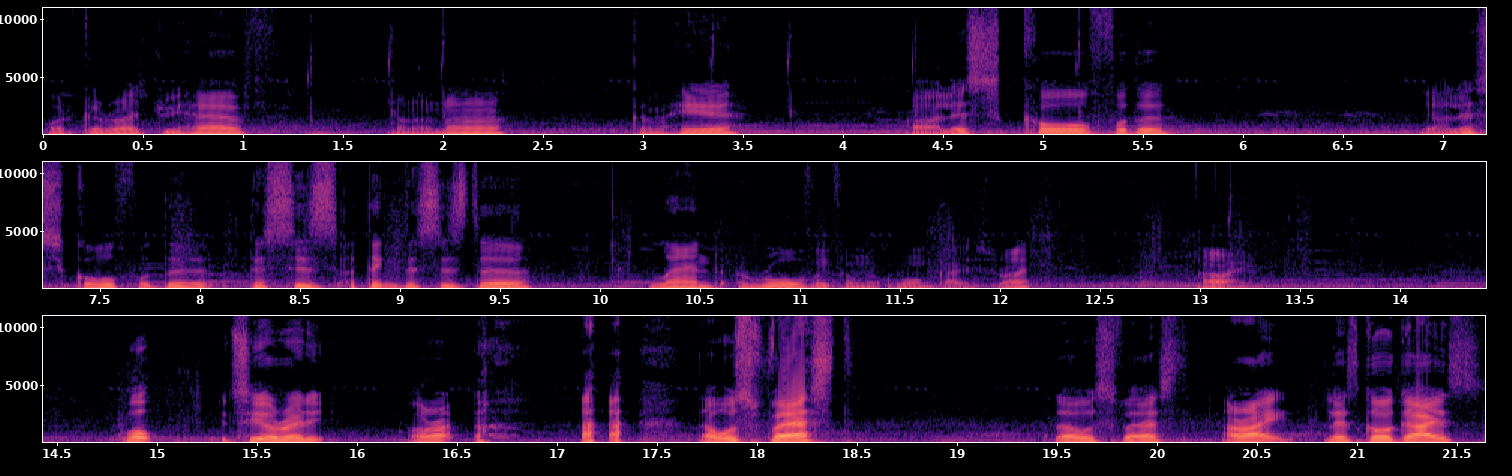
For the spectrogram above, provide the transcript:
what garage do we have. No no no. Come here. Uh let's call for the yeah let's call for the this is i think this is the land rover if i'm not wrong guys right? All right. Well it's here already. All right. That was fast that was fast. All right let's go guys.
